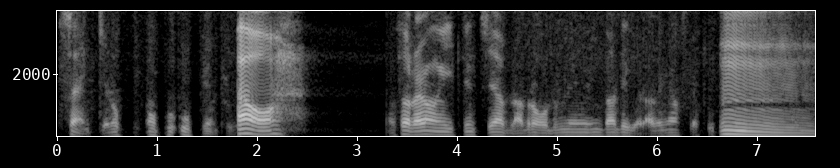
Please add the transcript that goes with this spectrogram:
sänker op- op- opiumproduktionen. Ja, Förra gången gick det inte så jävla bra. De blev invaderade ganska fort. mm.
